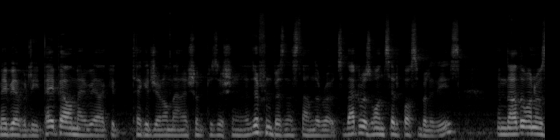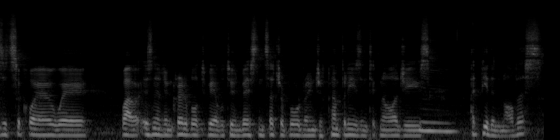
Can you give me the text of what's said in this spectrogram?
Maybe I would lead PayPal. Maybe I could take a general management position in a different business down the road. So that was one set of possibilities. And the other one was at Sequoia, where wow, isn't it incredible to be able to invest in such a broad range of companies and technologies? Mm. I'd be the novice.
